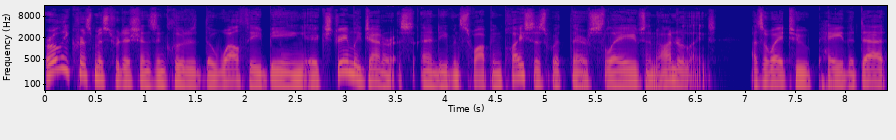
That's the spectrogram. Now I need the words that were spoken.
Early Christmas traditions included the wealthy being extremely generous and even swapping places with their slaves and underlings as a way to pay the debt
